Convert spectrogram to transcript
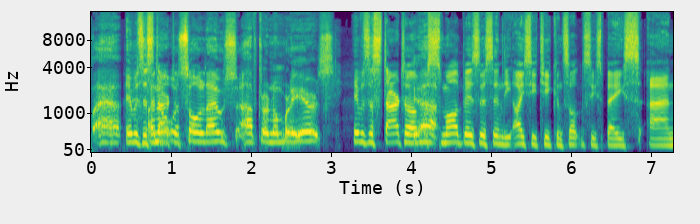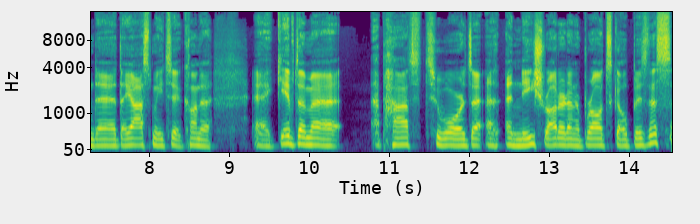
Uh, It was a I know it was sold out after a number of years. It was a startup, Yeah. a small business in the ICT consultancy space, and uh, they asked me to kind of uh, give them a, a path towards a, a, niche rather than a broad scope business.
